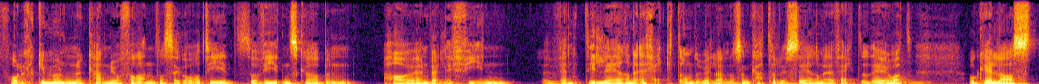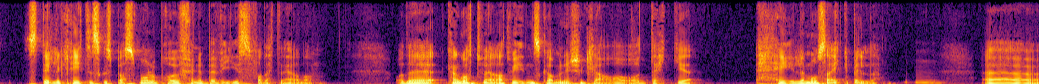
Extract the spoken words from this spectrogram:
folkemunnene kan jo forandre seg over tid. Så vitenskapen har jo en veldig fin ventilerende effekt, om du vil. Eller en sånn katalyserende effekt. Og det er jo at ok, la oss stille kritiske spørsmål og prøve å finne bevis for dette her, da. Og det kan godt være at vitenskapen ikke klarer å dekke hele mosaikkbildet. Eh,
